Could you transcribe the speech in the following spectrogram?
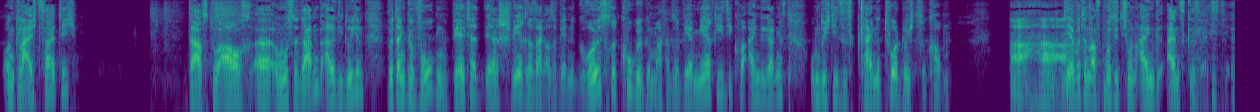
Und gleichzeitig darfst du auch, äh, musst du dann, alle die durch sind, wird dann gewogen, welcher der schwere Sack, also wer eine größere Kugel gemacht hat, also wer mehr Risiko eingegangen ist, um durch dieses kleine Tor durchzukommen. Aha. Der wird dann auf Position 1 gesetzt.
